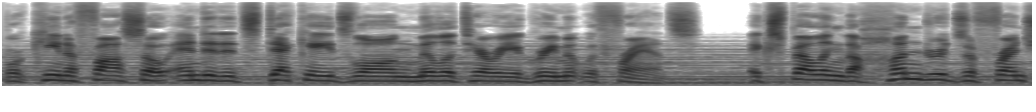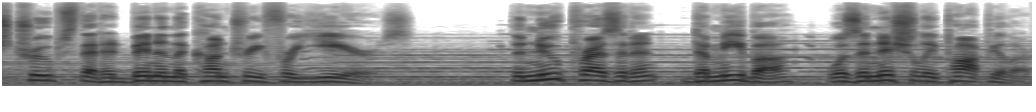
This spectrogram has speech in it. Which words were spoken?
Burkina Faso ended its decades-long military agreement with France, expelling the hundreds of French troops that had been in the country for years. The new president, Damiba, was initially popular,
